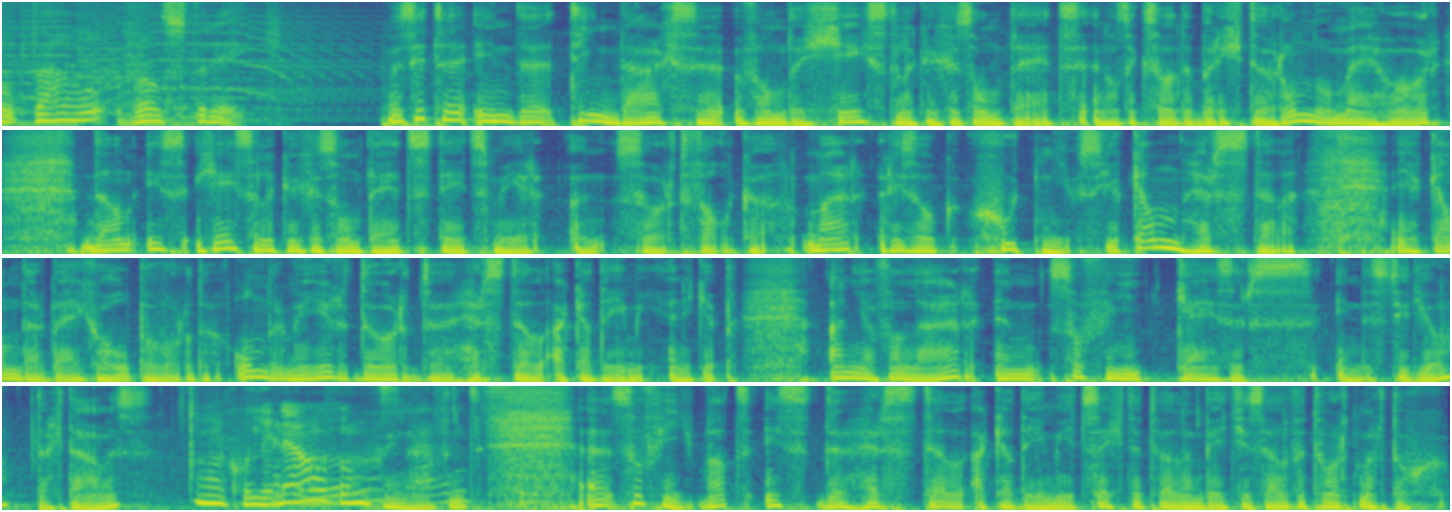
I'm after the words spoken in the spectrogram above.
Totaal van streek. We zitten in de tiendaagse van de geestelijke gezondheid. En als ik zo de berichten rondom mij hoor, dan is geestelijke gezondheid steeds meer een soort valkuil. Maar er is ook goed nieuws. Je kan herstellen. En je kan daarbij geholpen worden. Onder meer door de Herstelacademie. En ik heb Anja van Laar en Sophie Keizers in de studio. Dag dames. Goedenavond. Goedenavond. Uh, Sophie, wat is de Herstelacademie? Het zegt het wel een beetje zelf, het woord, maar toch,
